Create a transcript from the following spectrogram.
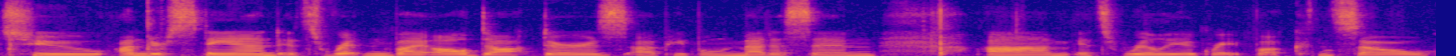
to understand. It's written by all doctors, uh, people in medicine. Um, it's really a great book. And so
